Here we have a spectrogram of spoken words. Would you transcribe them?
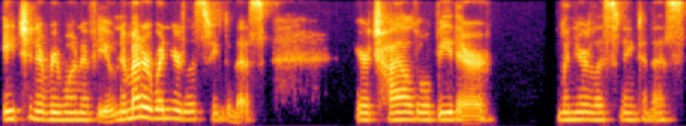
each and every one of you. No matter when you're listening to this, your child will be there when you're listening to this.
